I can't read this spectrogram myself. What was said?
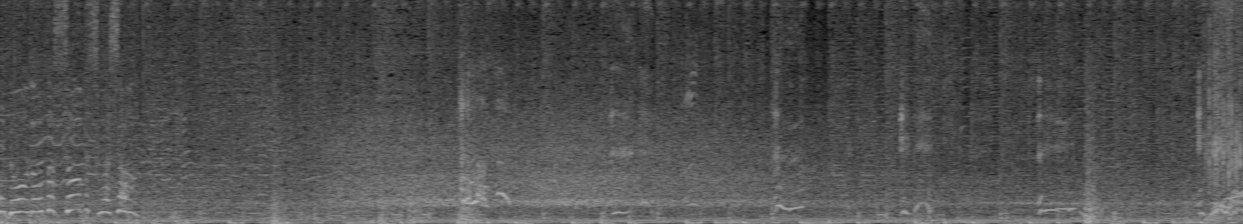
正々堂々と勝負しましょう。ー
